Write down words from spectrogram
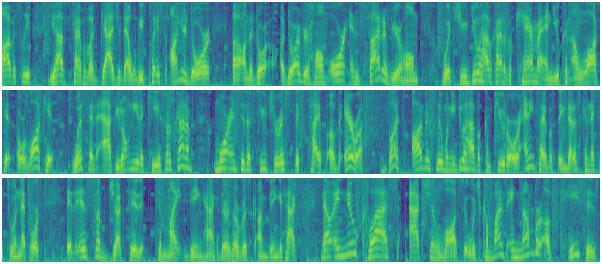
Obviously, you have type of a gadget that will be placed on your door, uh, on the door, a door of your home, or inside of your home, which you do have kind of a camera and you can unlock it or lock it with an app. You don't need a key, so it's kind of more into the futuristic type of era. But obviously, when you do have a computer or any type of thing that is connected to a network, it is subjected to might being hacked. There's a risk on being attacked. Now, a new class action lawsuit, which combines a number of cases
